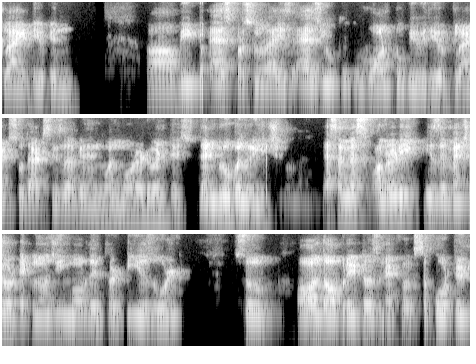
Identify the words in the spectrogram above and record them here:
client. You can uh, be as personalized as you want to be with your client so that is again one more advantage then global reach SMS already is a mature technology, more than 30 years old. So all the operators network supported.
